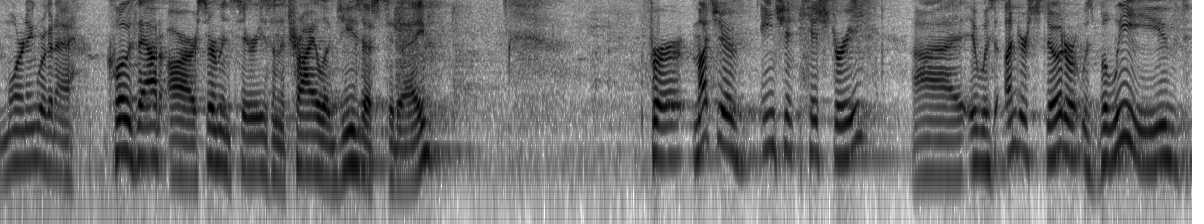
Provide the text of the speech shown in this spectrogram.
morning. We're going to close out our sermon series on the trial of Jesus today. For much of ancient history, uh, it was understood or it was believed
